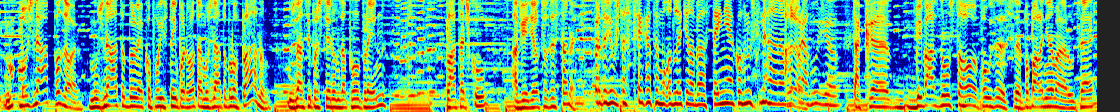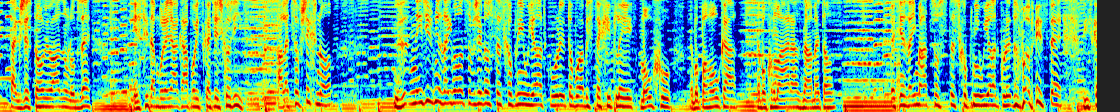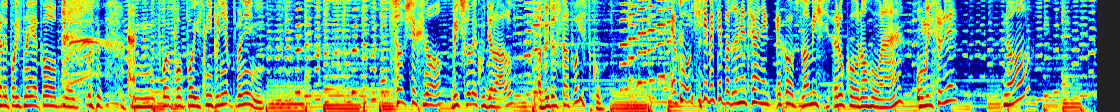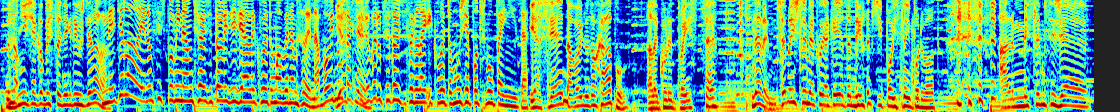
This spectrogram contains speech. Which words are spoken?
M- možná, pozor, možná to byl jako pojistný podvod a možná to bylo v plánu. Možná si prostě jenom zapnul plyn, plácačku a věděl, co se stane. Protože už ta střecha, co mu odletěla, byla stejně jako hnusná na Ano. opravu, že jo? Tak eh, vyváznul z toho pouze s popáleninama na ruce, takže z toho vyváznul dobře. Jestli tam bude nějaká pojistka, těžko říct. Ale co všechno? Nejdřív mě zajímalo, co všechno jste schopný udělat kvůli tomu, abyste chytli mouchu, nebo pavouka, nebo komára, známe to. Teď mě zajímá, co jste schopný udělat kvůli tomu, abyste získali pojistný jako po, po, pojistný plně, plnění. Co všechno by člověk udělal, aby dostal pojistku? Jako určitě by si podle mě třeba něk, jako zlomíš ruku, nohu, ne? Umyslně? No, Zníš, jako bys to někdy už dělala. nedělala, jenom si vzpomínám třeba, že to lidi dělali kvůli tomu, aby nemuseli na vojnu, tak Jasně. si dovedu představit, že to dělají i kvůli tomu, že potřebují peníze. Jasně, na vojnu to chápu, ale kvůli pojistce, nevím, přemýšlím, jako jaký je ten nejlepší pojistný podvod. ale myslím si, že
